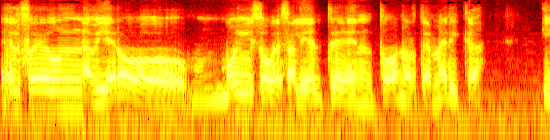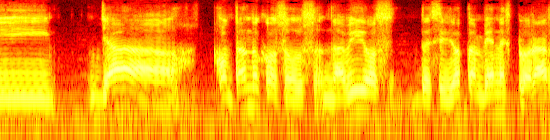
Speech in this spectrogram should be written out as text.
Él fue un naviero muy sobresaliente en toda Norteamérica y ya contando con sus navíos decidió también explorar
